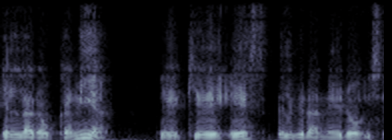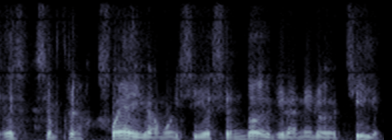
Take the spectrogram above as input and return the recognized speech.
en la Araucanía, eh, que es el granero, es, siempre fue, digamos, y sigue siendo el granero de Chile.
